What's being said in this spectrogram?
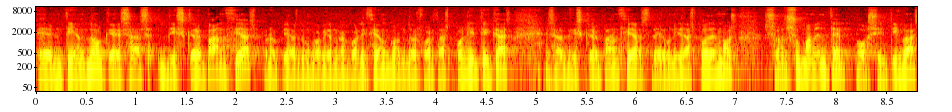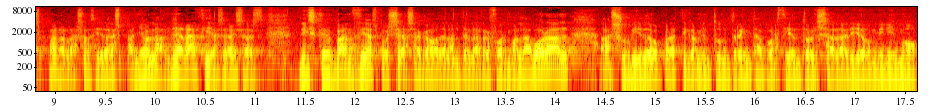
entiendo que esas discrepancias propias de un gobierno de coalición con dos fuerzas políticas, esas discrepancias de Unidas Podemos son sumamente positivas para la sociedad española. Gracias a esas discrepancias pues se ha sacado adelante la reforma laboral, ha subido prácticamente un 30% el salario mínimo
